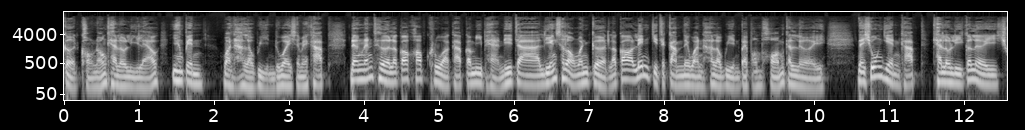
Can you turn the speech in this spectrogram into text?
เกิดของน้องแคโรลีแล้วยังเป็น วันฮาโลวีนด้วยใช่ไหมครับ ดังนั้นเธอแล้วก็ครอบครัวครับก็มีแผนที่จะเลี้ยงฉลองวันเกิด แล้วก็เล่นกิจกรรมในวันฮาโลวีนไปพร้อม ๆ กันเลย ในช่วงเย็นครับแคโรลีก็เลยช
